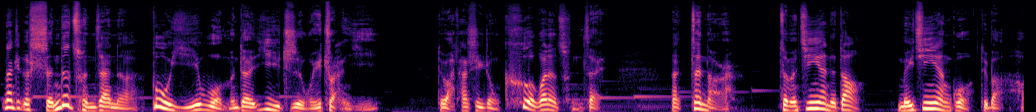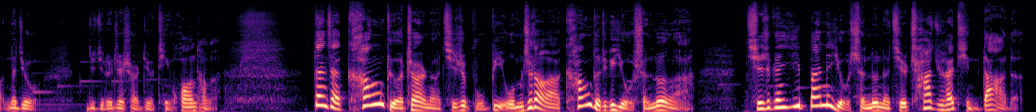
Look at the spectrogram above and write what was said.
那这个神的存在呢，不以我们的意志为转移，对吧？它是一种客观的存在。那在哪儿？怎么经验得到？没经验过，对吧？好，那就你就觉得这事儿就挺荒唐了。但在康德这儿呢，其实不必。我们知道啊，康德这个有神论啊，其实跟一般的有神论呢，其实差距还挺大的。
